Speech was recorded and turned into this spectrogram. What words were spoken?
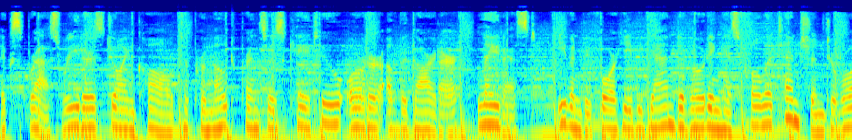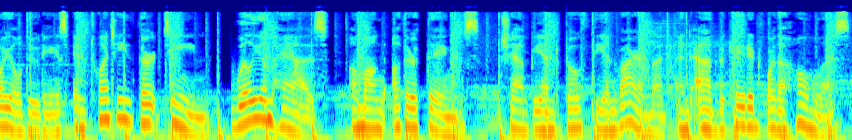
Express readers join call to promote Princess Kate to Order of the Garter, latest, even before he began devoting his full attention to royal duties in 2013, William has, among other things, championed both the environment and advocated for the homeless,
